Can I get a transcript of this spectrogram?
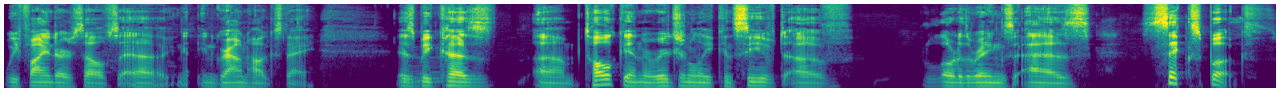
we find ourselves uh, in Groundhog's Day, is Mhm. because um, Tolkien originally conceived of Lord of the Rings as six books.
